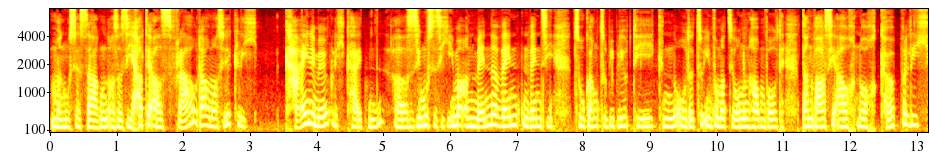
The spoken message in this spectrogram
Man muss ja sagen, also sie hatte als Frau damals wirklich keine Möglichkeiten. Also sie musste sich immer an Männer wenden, wenn sie Zugang zu Bibliotheken oder zu Informationen haben wollte. Dann war sie auch noch körperlich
